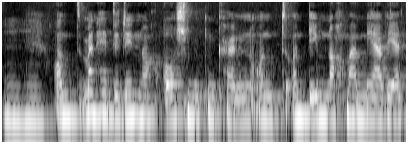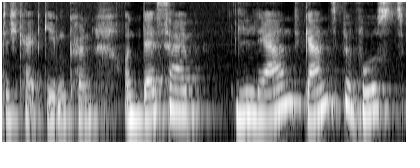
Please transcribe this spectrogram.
Mhm. Und man hätte den noch ausschmücken können und, und dem nochmal mehr Wertigkeit geben können. Und deshalb lernt ganz bewusst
